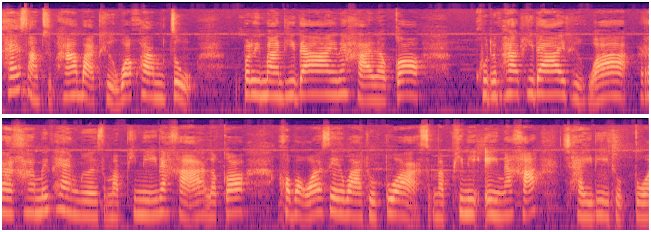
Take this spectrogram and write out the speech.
แค่ 35 บาท ถือว่าความจุปริมาณที่ได้นะคะ แล้วก็คุณภาพที่ได้ถือว่าราคาไม่แพงเลยสำหรับพี่นี้นะคะ แล้วก็ขอบอกว่าเซวาทุกตัวสำหรับพี่นี้เองนะคะ ใช้ดีทุกตัว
